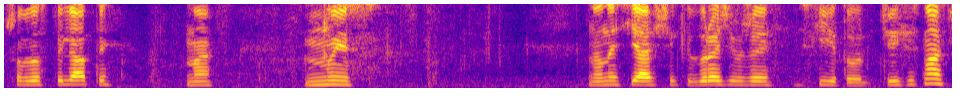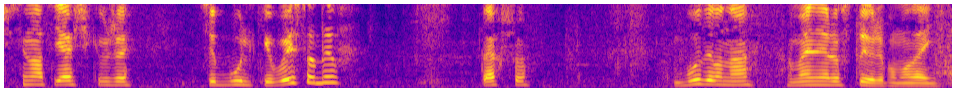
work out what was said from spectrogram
щоб застеляти на низ. На низ ящиків. До речі, вже скільки то, чи 16 чи 17 ящиків вже цибульки висадив. Так що буде вона в мене рости вже помаленьку.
